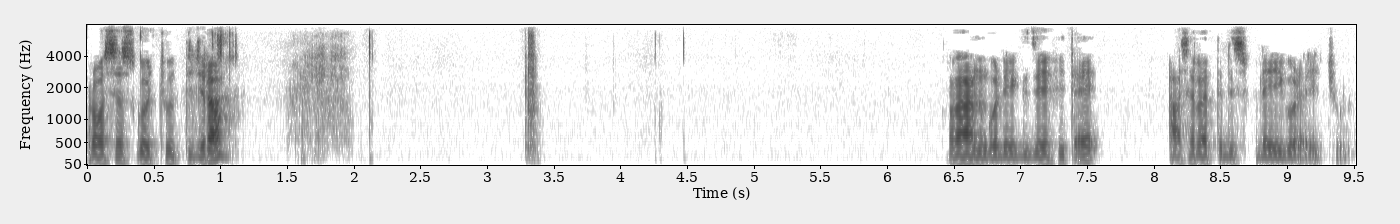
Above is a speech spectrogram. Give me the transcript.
process gochuutti jira. Raan godhee gizee fixee asirratti display godha jechuudha.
